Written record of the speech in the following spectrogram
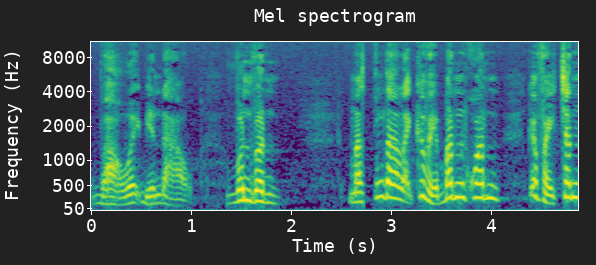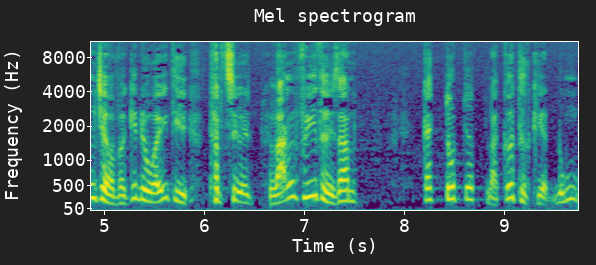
bảo vệ biển đảo, vân vân. Mà chúng ta lại cứ phải băn khoăn, cứ phải chăn trở về cái điều ấy thì thật sự lãng phí thời gian. Cách tốt nhất là cứ thực hiện đúng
